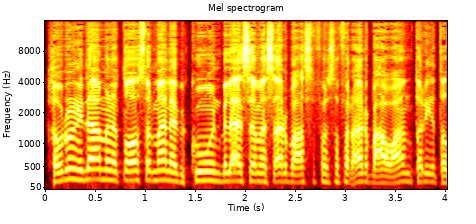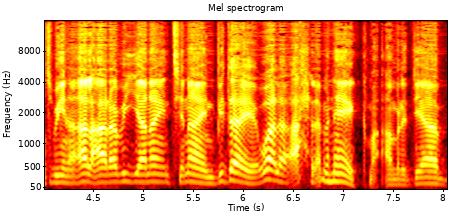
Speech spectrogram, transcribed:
خبروني دائما التواصل معنا بيكون بال SMS 4004 وعن طريق تطبيقنا العربية 99 بداية ولا أحلى من هيك مع عمرو دياب.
